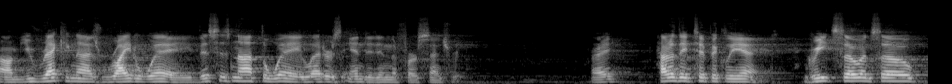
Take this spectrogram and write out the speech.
um, you recognize right away this is not the way letters ended in the first century. Right? How do they typically end? Greet so and so,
